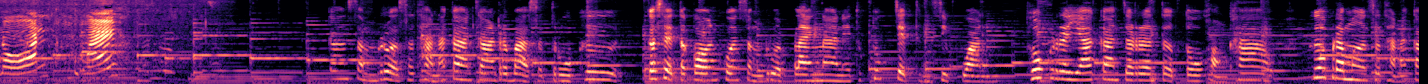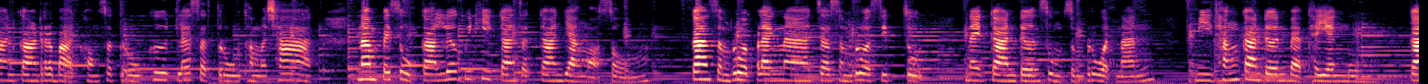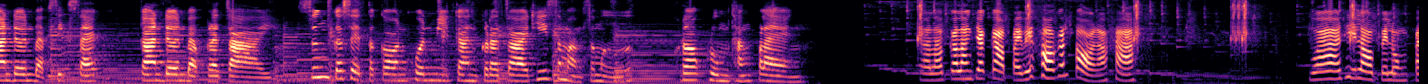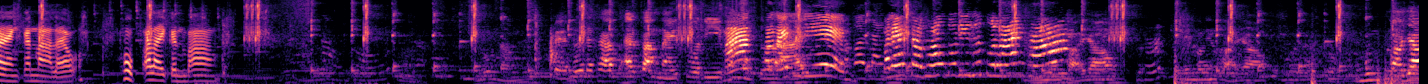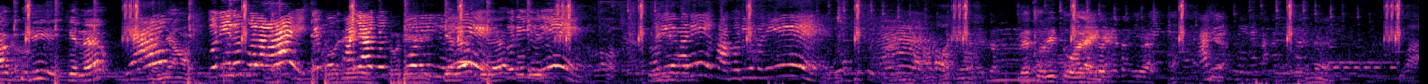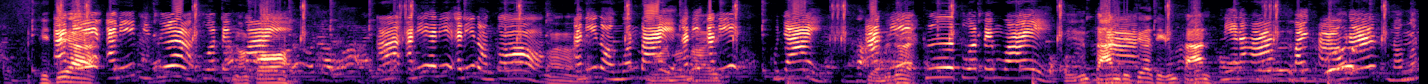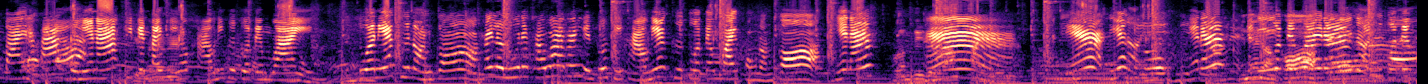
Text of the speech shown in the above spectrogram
หนอนถูกไหมการสำรวจสถานการณ์การระบาดศัตรูพืช เกษตรกรควรสำรวจแปลงนาในทุกๆ 7-10 วัน ทุกระยะการเจริญเติบโตของข้าว เพื่อประเมินสถานการณ์การระบาดของศัตรูพืชและศัตรูธรรมชาตินำไปสู่การเลือกวิธีการจัดการอย่างเหมาะสม การสำรวจแปลงนาจะสำรวจ 10 จุด ในการเดินสุ่มสำรวจนั้น มีทั้งการเดินแบบทะแยงมุม การเดินแบบซิกแซก การเดินแบบกระจาย ซึ่งเกษตรกรควรมีการกระจายที่สม่ำเสมอ ครอบคลุมทั้งแปลงแต่เรากำลังจะกลับไปวิเคราะห์กันต่อนะคะ ว่าที่เราไปลงแปลงกันมาแล้ว พบอะไรกันบ้าง แปดด้วยนะครับอันฝั่งไหนตัวดีมาทางไหนตัวดีแมลงเต่าทองตัวดีหรือตัวร้ายคะขายาวมึงขายาว มึงขายาวคือนี่เก็บแล้วยาวตัวดีหรือตัวร้ายเป็นผู้ขายาวตัวตัวดีอยู่นี่ตัวดีอยู่นี่ตัวดีมานี่ค่ะตัวดีมานี่อ่าแล้วตัวนี้ตัวอะไรเนี่ยอันนี้ผีอันเสื้อนี้อันนี้ผีเสื้อตัวเต็มหนอ นใบกออะอันนี้อันนี้อันนี้หนอนกออา อันนี้หนอนม้วนใบหนอนม้วนใบอันนี้อันนี้คุณยายเขีอัยนนไว้นี้ด้วยคือตัวเต็มวัย สีน้ำตาลผีเสื้อสีน้ำตาล นี่นะคะใบขาวนะหนอนม้วนใบนะคะตัวนี้นะที่เป็นใบสีขาวๆนี่คือตัวเต็มวัย ตัวเนี้ยคือหนอนกอให้เรารู้นะคะว่าถ้าเห็นตัวสีขาวเนี่ยคือตัวเต็มวัยของหนอนกอเนี่ยนะพร้อมที่จะอ่าวางไข่ เนี่ยเนี่ยคือเนี่ยนะอันนี่นี้คือหนตัอวนกอเต็มวัยนะนี่คือตัวเต็ม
